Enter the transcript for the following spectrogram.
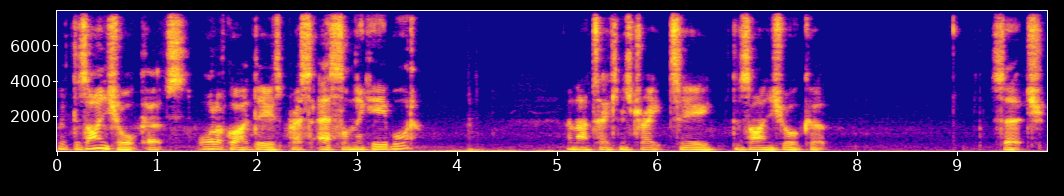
with design shortcuts, all I've got to do is press S on the keyboard and that takes me straight to design shortcut search.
